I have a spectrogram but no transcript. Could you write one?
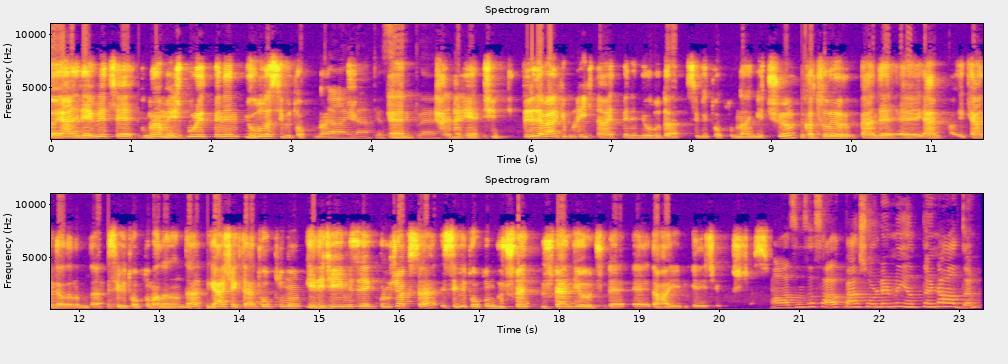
E, yani devleti buna mecbur etmenin yolu da sivil toplumdan geçiyor. Aynen kesinlikle. Yani, yani hani şirketleri de belki buna ikna etmenin yolu da sivil toplumdan geçiyor. Katılıyorum. Ben de e, hem kendi alanımda, sivil toplum alanında gerçekten toplumun geleceğimizi kuracaksa sivil toplum güçlen, güçlendiği ölçüde e, daha iyi bir geleceğe ulaşacağız. Ağzınıza sağlık. Ben sorularımın yanıtlarını aldım.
